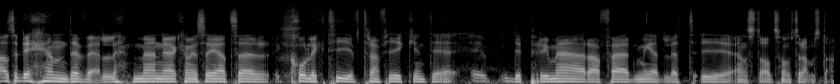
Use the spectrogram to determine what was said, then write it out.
Alltså det hände väl, men jag kan väl säga att så här, kollektivtrafik är inte eh, det primära färdmedlet i en stad som Strömstad.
